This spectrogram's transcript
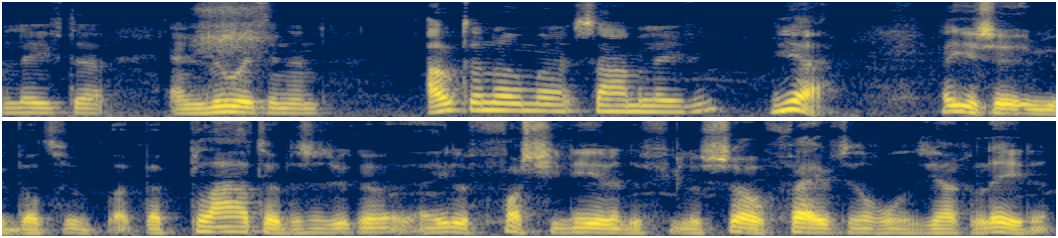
leefde en Lewis in een autonome samenleving? Ja. je ziet, wat, bij Plato, dat is natuurlijk een hele fascinerende filosoof, 2500 jaar geleden,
